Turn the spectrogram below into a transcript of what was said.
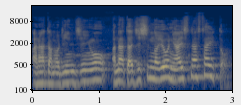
あなたの隣人をあなた自身のように愛しなさいと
